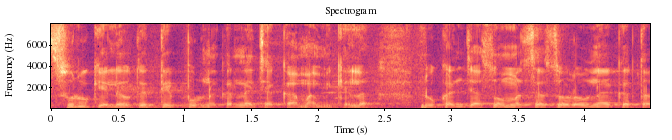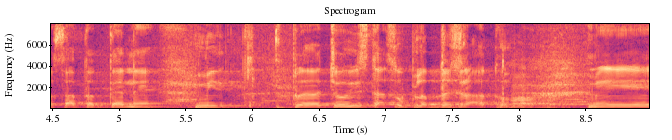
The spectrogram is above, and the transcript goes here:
सुरू केले होते ते पूर्ण करण्याचं काम आम्ही केलं. लोकांच्या समस्या सोडवण्याकरता सातत्याने मी चोवीस तास उपलब्धच राहतो. मी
